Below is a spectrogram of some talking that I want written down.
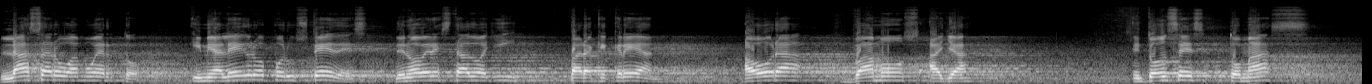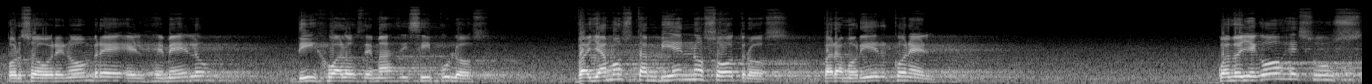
Lázaro ha muerto y me alegro por ustedes de no haber estado allí para que crean. Ahora vamos allá. Entonces Tomás, por sobrenombre el gemelo, dijo a los demás discípulos, vayamos también nosotros para morir con él. Cuando llegó Jesús,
